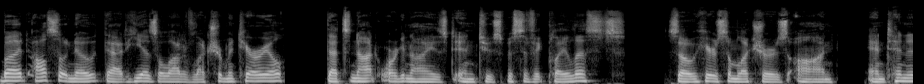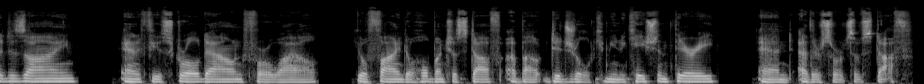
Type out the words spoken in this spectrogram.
But also note that he has a lot of lecture material that's not organized into specific playlists. So here's some lectures on antenna design. And if you scroll down for a while, you'll find a whole bunch of stuff about digital communication theory and other sorts of stuff.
